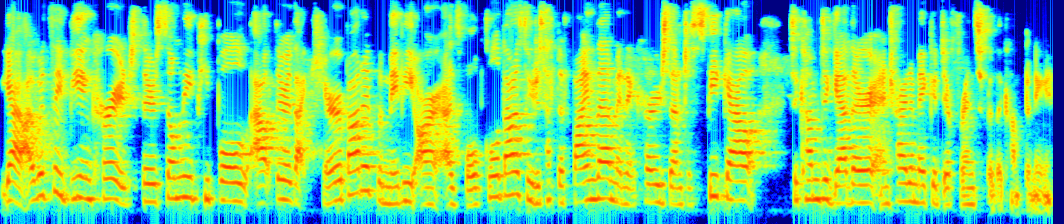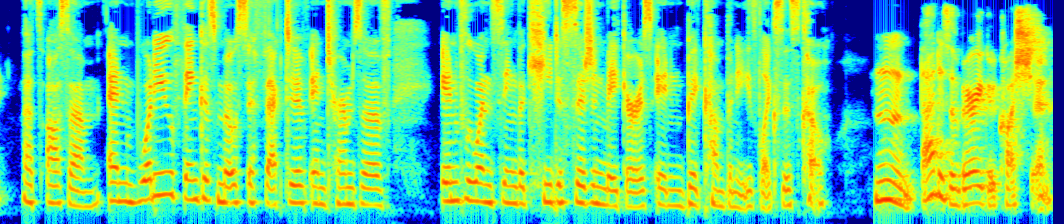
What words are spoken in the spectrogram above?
yeah i would say be encouraged. There's so many people out there that care about it but maybe aren't as vocal about it. So you just have to find them and encourage them to speak out to come together and try to make a difference for the company. That's awesome. And what do you think is most effective in terms of influencing the key decision makers in big companies like Cisco? Hmm, that is a very good question.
